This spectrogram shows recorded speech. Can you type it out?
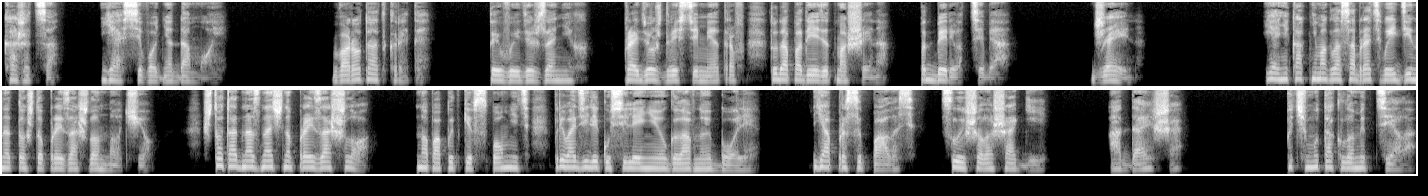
Кажется, я сегодня домой. Ворота открыты. Ты выйдешь за них, пройдешь 200 метров, туда подъедет машина, подберет тебя. Джейн. Я никак не могла собрать воедино то, что произошло ночью. Что-то однозначно произошло, но попытки вспомнить приводили к усилению головной боли. Я просыпалась, слышала шаги. А дальше Почему так ломит тело?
